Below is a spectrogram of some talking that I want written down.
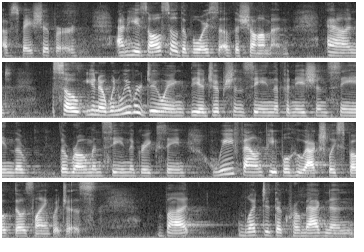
of Spaceship Earth, and he's also the voice of the shaman. And so, you know, when we were doing the Egyptian scene, the Phoenician scene, the, the Roman scene, the Greek scene, we found people who actually spoke those languages. But what did the Cro Magnon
